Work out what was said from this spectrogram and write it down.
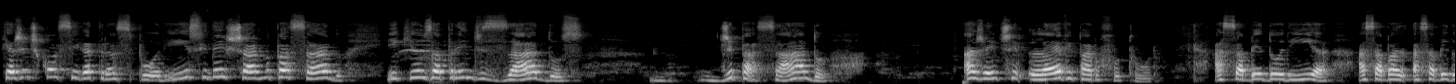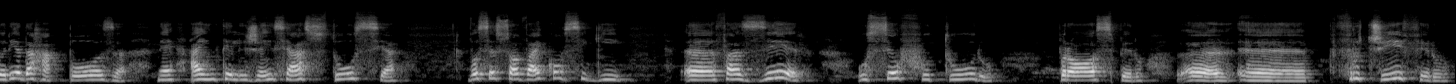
que a gente consiga transpor isso e deixar no passado e que os aprendizados de passado a gente leve para o futuro. A sabedoria, a, sab a sabedoria da raposa, né? a inteligência, a astúcia. Você só vai conseguir uh, fazer o seu futuro próspero, uh, uh, frutífero,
